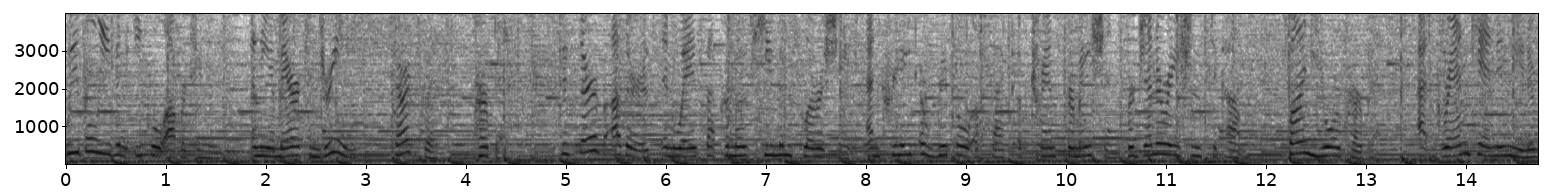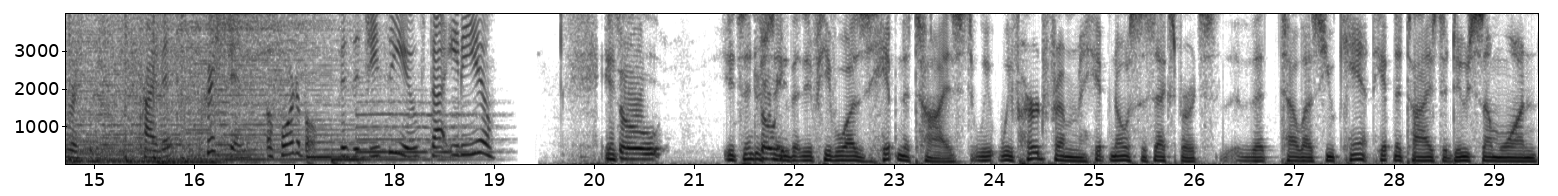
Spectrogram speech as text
we believe in equal opportunity, and the American dream starts with purpose. To serve others in ways that promote human flourishing and create a ripple effect of transformation for generations to come. Find your purpose at Grand Canyon University. Private, Christian, affordable. Visit gcu.edu. It's, so it's interesting so that if he was hypnotized, we, we've heard from hypnosis experts that tell us you can't hypnotize to do someone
